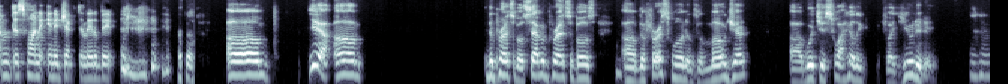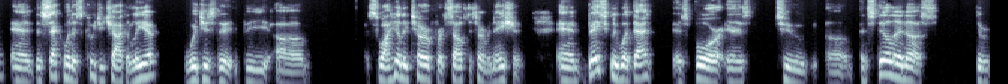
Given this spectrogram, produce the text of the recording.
I'm just want to interject a little bit. um yeah, um the principles, seven principles. Uh, the first one was Umoja, uh, which is Swahili for unity. Mm-hmm. And the second one is Kujichagulia, which is the the um, Swahili term for self determination. And basically, what that is for is to um, instill in us the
